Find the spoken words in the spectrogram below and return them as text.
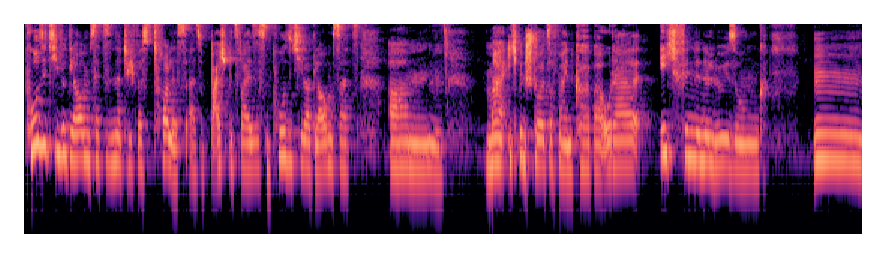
positive Glaubenssätze sind natürlich was Tolles. Also beispielsweise ist ein positiver Glaubenssatz, ähm, ich bin stolz auf meinen Körper oder ich finde eine Lösung. Mm,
